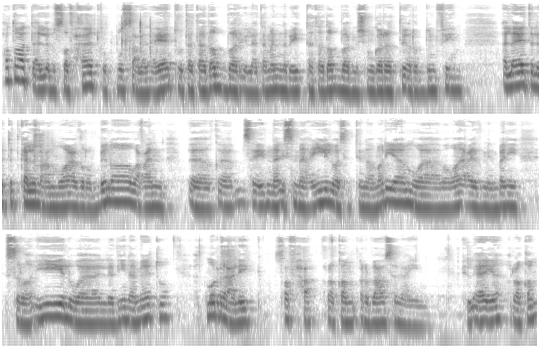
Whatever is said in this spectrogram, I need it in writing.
هتقعد تقلب الصفحات وتبص على الآيات وتتدبر إلى تمنى بقيت تتدبر مش مجرد تقرأ بدون فهم. الآيات اللي بتتكلم عن مواعظ ربنا وعن آه، سيدنا إسماعيل وستنا مريم ومواعظ من بني إسرائيل والذين ماتوا هتمر عليك صفحة رقم 74 الآية رقم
